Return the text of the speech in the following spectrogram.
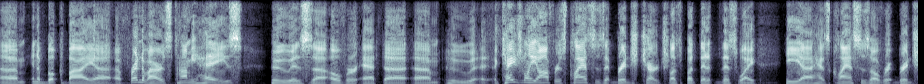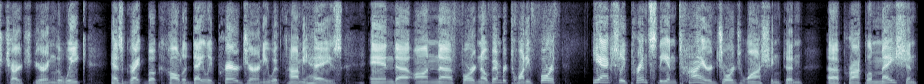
um, in a book by uh, a friend of ours, Tommy Hayes, who is uh, over at, uh, um, who occasionally offers classes at Bridge Church. Let's put it this way. He uh, has classes over at Bridge Church during the week has a great book called A Daily Prayer Journey with Tommy Hayes. And uh, on uh, for November 24th, he actually prints the entire George Washington uh, proclamation,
